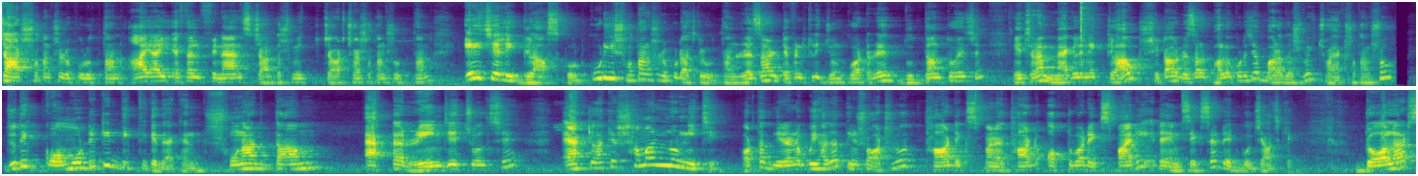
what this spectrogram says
চার শতাংশের উপর উত্থান, আইআইএফএল ফিনান্স চার দশমিক চার ছয় শতাংশ উত্থান, এইচএলই গ্লাস কোড কুড়ি শতাংশের উপর আজকের উত্থান। রেজাল্ট ডেফিনেটলি জুন কোয়ার্টারে দুর্দান্ত হয়েছে। এছাড়া ম্যাগলেনিক ক্লাউড সেটাও রেজাল্ট ভালো করেছে, বারো দশমিক ছয় এক শতাংশ। যদি কমোডিটির দিক থেকে দেখেন, সোনার দাম একটা রেঞ্জে চলছে, এক লাখের সামান্য নিচে, অর্থাৎ নিরানব্বই হাজার তিনশো আঠেরো থার্ড এক্স মানে থার্ড অক্টোবর এক্সপায়ারি এটা এমসিএক্স এর রেট বলছে আজকে। ডলার্স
